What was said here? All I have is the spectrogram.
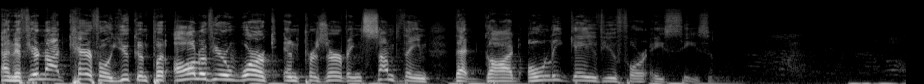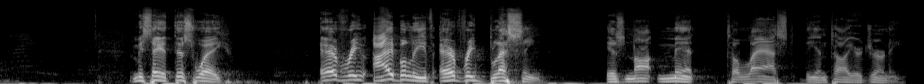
And if you're not careful, you can put all of your work in preserving something that God only gave you for a season. Let me say it this way. Every I believe every blessing is not meant to last the entire journey.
